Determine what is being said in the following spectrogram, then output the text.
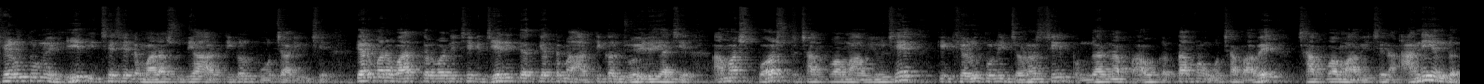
ખેડૂતોનું હિત ઈચ્છે છે એટલે મારા સુધી આ આર્ટિકલ પહોંચાડ્યું છે. ત્યારે મારે વાત કરવાની છે કે જે રીતે અત્યારે તમે આર્ટિકલ જોઈ રહ્યા છે, આમાં સ્પષ્ટ છાપવામાં આવ્યું છે કે ખેડૂતોની જણસી ભંગારના ભાવ કરતાં પણ ઓછા ભાવે છાપવામાં આવી છે. અને આની અંદર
